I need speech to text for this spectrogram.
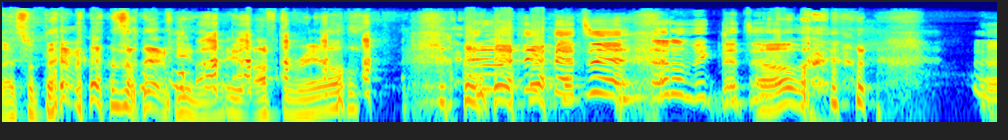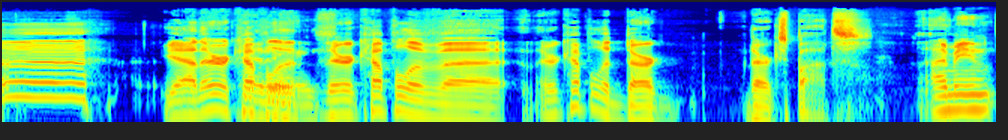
That's what that, that's what that means. right? Off the rails. I don't think that's it. I don't think that's it. Oh, Uh, yeah, there are a couple Anyways. of there are a couple of uh, there are a couple of dark dark spots. I mean,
